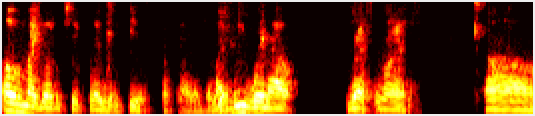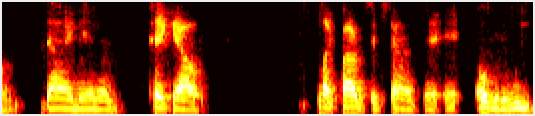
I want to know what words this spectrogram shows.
oh, we might go to Chick fil A with the kids or something like that. But like, yeah. we went out restaurants, um, dine in or take out like five or six times over the week.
